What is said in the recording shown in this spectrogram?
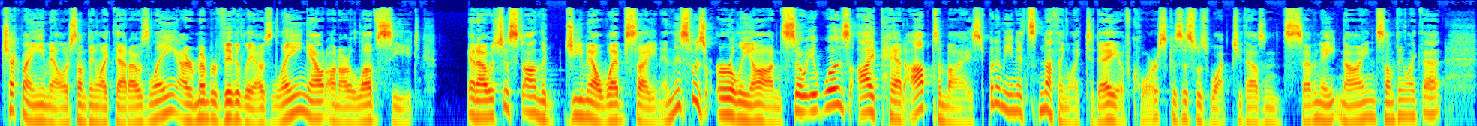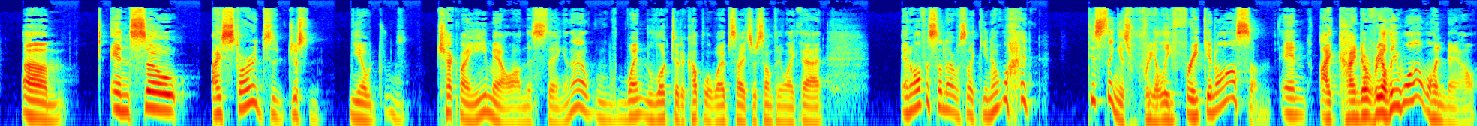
check my email or something like that. I was laying, I remember vividly, I was laying out on our love seat, and I was just on the Gmail website. And this was early on, so it was iPad optimized. But I mean, it's nothing like today, of course, because this was what 2007, 8, 9, something like that. Um, and so I started to just you know check my email on this thing. And then I went and looked at a couple of websites or something like that. And all of a sudden I was like, you know what? This thing is really freaking awesome. And I kind of really want one now.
